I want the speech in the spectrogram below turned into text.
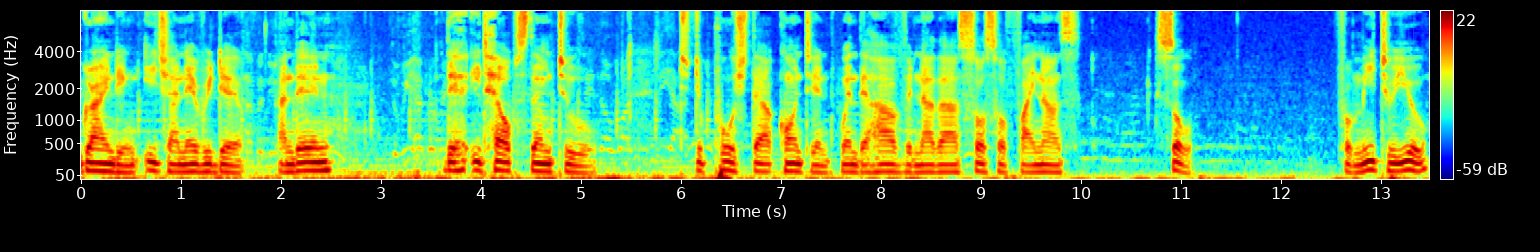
grinding each and every day and then they, it helps them to, to to push their content when they have another source of finance so from me to you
